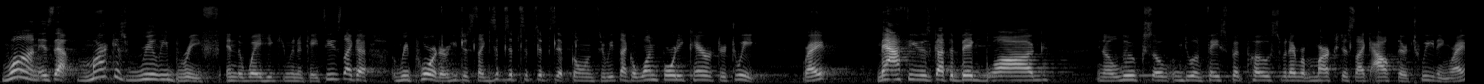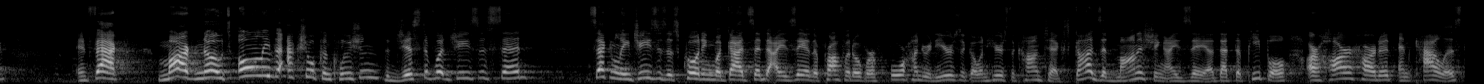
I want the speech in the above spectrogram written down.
One is that Mark is really brief in the way he communicates. He's like a reporter. He just like zip, zip, zip, zip, zip going through. He's like a 140 character tweet, right? Matthew's got the big blog. You know, Luke's doing Facebook posts, whatever. Mark's just like out there tweeting, right? In fact, Mark notes only the actual conclusion, the gist of what Jesus said. Secondly, Jesus is quoting what God said to Isaiah the prophet over 400 years ago, and here's the context. God's admonishing Isaiah that the people are hard hearted and calloused.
